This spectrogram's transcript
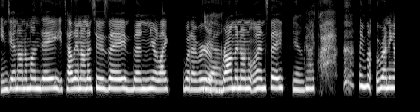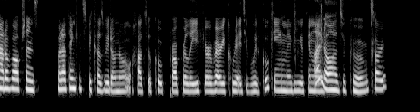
Indian on a Monday, Italian on a Tuesday, and then you're like, whatever, Yeah. ramen on Wednesday. Yeah. You're like, wow, I'm running out of options. But I think it's because we don't know how to cook properly. If you're very creative with cooking, maybe you can like I know how to cook. Sorry.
